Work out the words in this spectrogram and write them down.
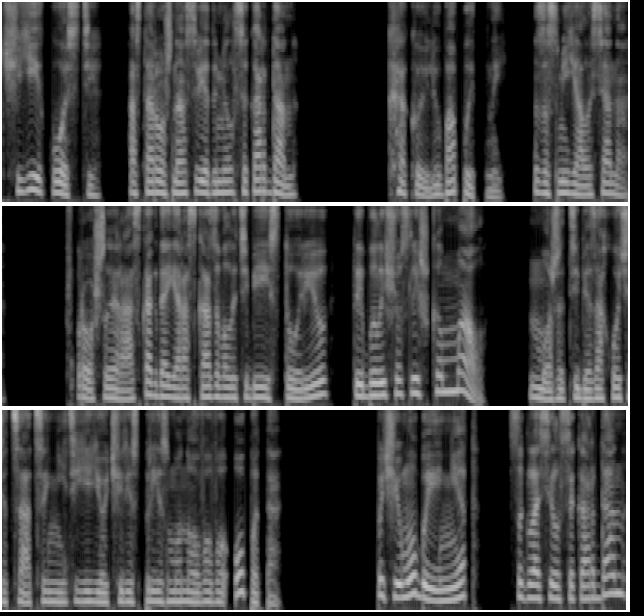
«Чьи кости?» — осторожно осведомился Кардан. «Какой любопытный», — засмеялась она. «В прошлый раз, когда я рассказывала тебе историю, ты был еще слишком мал. Может, тебе захочется оценить ее через призму нового опыта?» «Почему бы и нет?» — согласился Кардан,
